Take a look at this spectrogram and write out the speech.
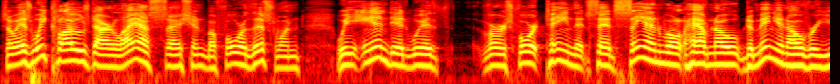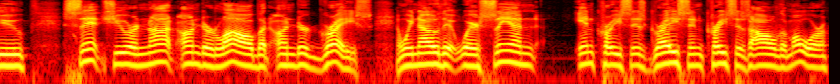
So as we closed our last session before this one, we ended with verse 14 that said sin will have no dominion over you since you are not under law but under grace. And we know that where sin increases, grace increases all the more.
